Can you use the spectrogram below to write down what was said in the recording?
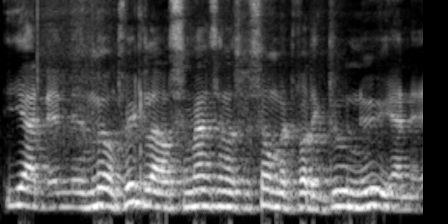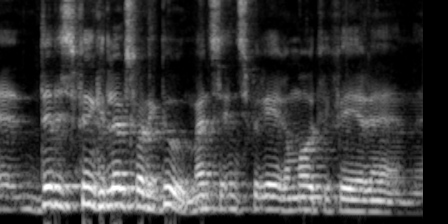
Ja, me ontwikkelen als mens en als persoon met wat ik doe nu. En uh, dit is, vind ik het leukste wat ik doe. Mensen inspireren, motiveren. En, uh,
